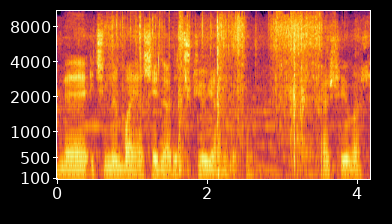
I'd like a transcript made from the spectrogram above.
Ve içinden bayağı şeyler de çıkıyor yani bakın. Her şey var.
